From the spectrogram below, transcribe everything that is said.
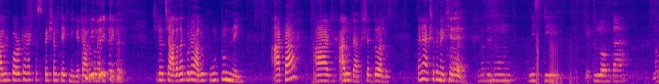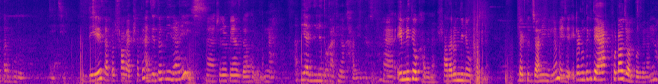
আলুর পরোটার একটা স্পেশাল টেকনিক এটা আলু বানালির টেকনিক সেটা হচ্ছে আলাদা করে আলুর পুর টুর নেই। আটা আর আলুটা, সেদ্ধ আলু। তাই না? একসাথে মেখে দেয় মধ্যে নুন মিষ্টি একটু লঙ্কা লঙ্কার গুঁড়ো দিয়েছি দিয়ে তারপর সব একসাথে? আজকে তো নিরামিষ হ্যাঁ সেজন্য পেঁয়াজ দেওয়া হলো না। আর পেঁয়াজ দিলে তো কাকিমা খাবে না। হ্যাঁ এমনিতেও খাবে না সাধারণ দিনেও খাবে না। এটা একটু জানিয়ে নিলাম এই যে এটার মধ্যে কিন্তু এক ফোঁটাও জল পড়বে না। না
